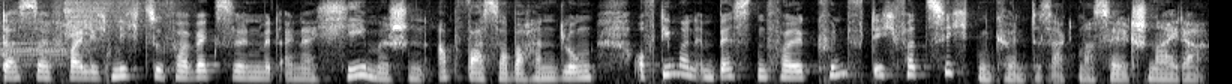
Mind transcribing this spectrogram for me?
Das sei freilich nicht zu verwechseln mit einer chemischen Abwasserbehandlung, auf die man im besten Fall künftig verzichten könnte, sagt Marcel Schneider.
